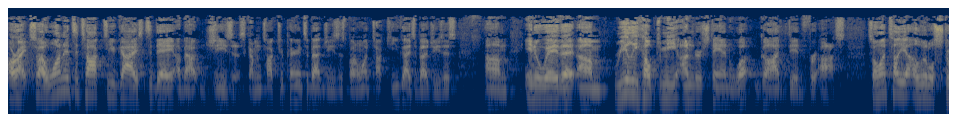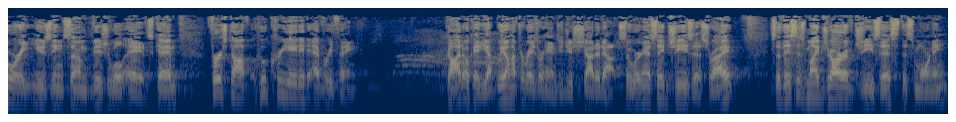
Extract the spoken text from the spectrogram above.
All right, so I wanted to talk to you guys today about Jesus. I'm going to talk to your parents about Jesus, but I want to talk to you guys about Jesus um, in a way that um, really helped me understand what God did for us. So I want to tell you a little story using some visual aids, okay? First off, who created everything? God? Okay, yeah, we don't have to raise our hands. You just shout it out. So we're going to say Jesus, right? So this is my jar of Jesus this morning.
